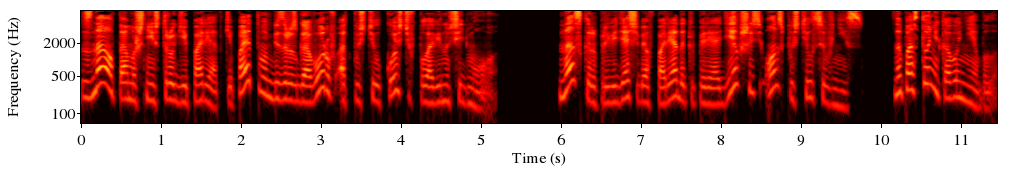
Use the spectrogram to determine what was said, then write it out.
знал тамошние строгие порядки, поэтому без разговоров отпустил Костю в половину седьмого. Наскоро приведя себя в порядок и переодевшись, он спустился вниз. На посту никого не было.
